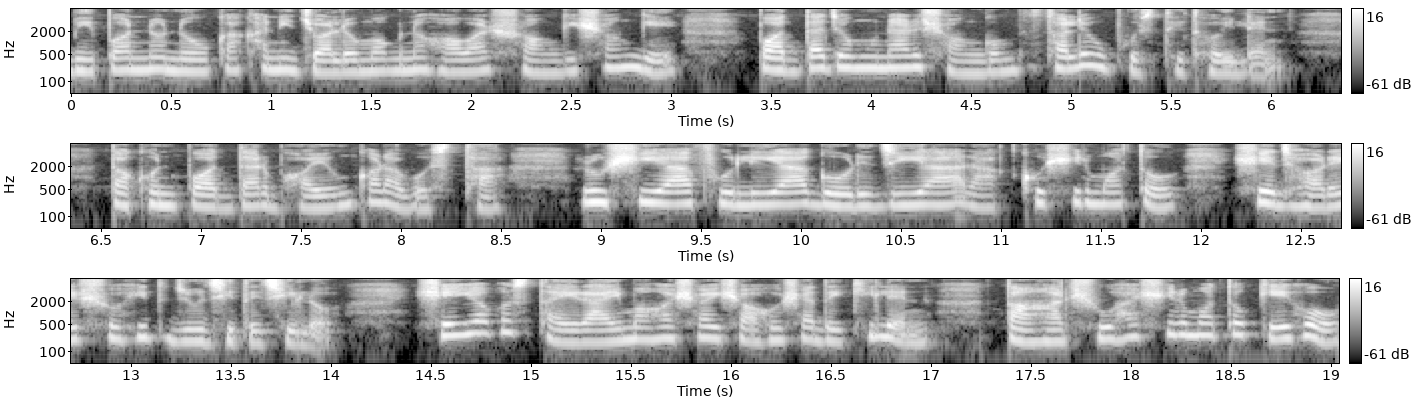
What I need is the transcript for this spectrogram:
বিপন্ন নৌকাখানি জলমগ্ন হওয়ার সঙ্গে সঙ্গে পদ্মা যমুনার সঙ্গমস্থলে উপস্থিত হইলেন। তখন পদ্মার ভয়ঙ্কর অবস্থা। রুশিয়া, ফুলিয়া, গর্জিয়া রাক্ষসীর মতো সে ঝড়ের সহিত যুঝিতেছিল। সেই অবস্থায় রায় মহাশয় সহসা দেখিলেন, তাহার সুহাসীর মতো কেহ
